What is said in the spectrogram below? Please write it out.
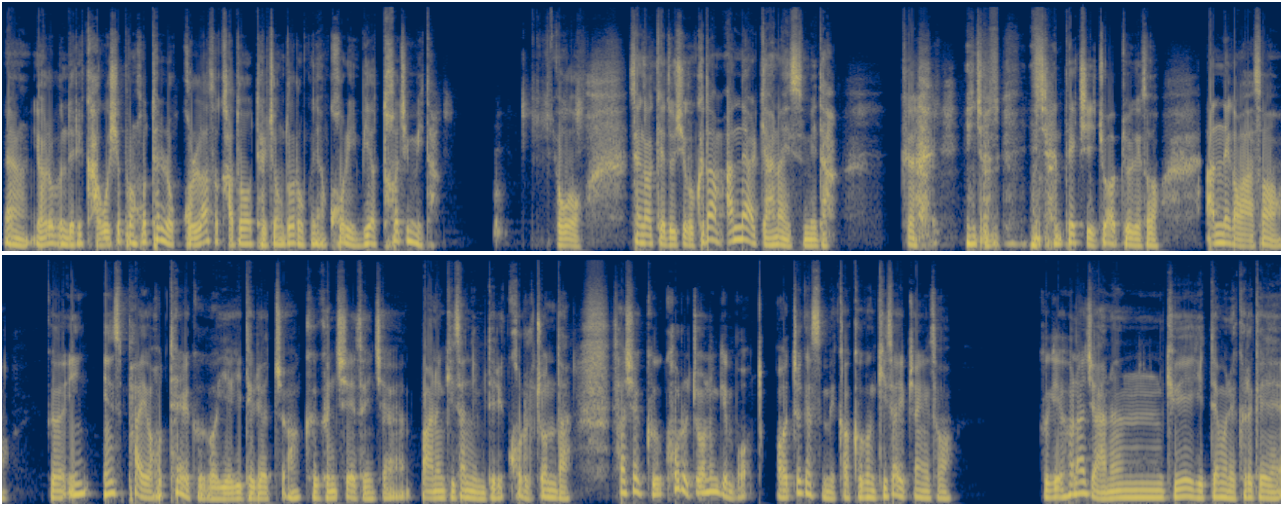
그냥 여러분들이 가고 싶은 호텔로 골라서 가도 될 정도로 그냥 콜이 미어 터집니다. 요거 생각해 두시고 그다음 안내할 게 하나 있습니다. 그 인천 인천 택시 조합 쪽에서 안내가 와서 그 인, 인스파이어 호텔 그거 얘기 드렸죠. 그 근처에서 이제 많은 기사님들이 콜을 쫀다. 사실 그 콜을 쪼는 게 뭐 어쩌겠습니까? 그건 기사 입장에서 그게 흔하지 않은 기회이기 때문에 그렇게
